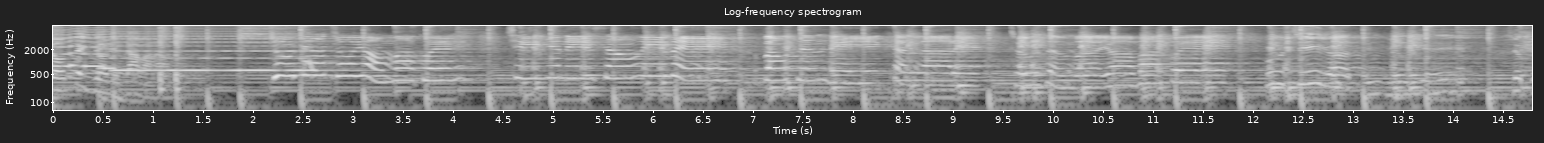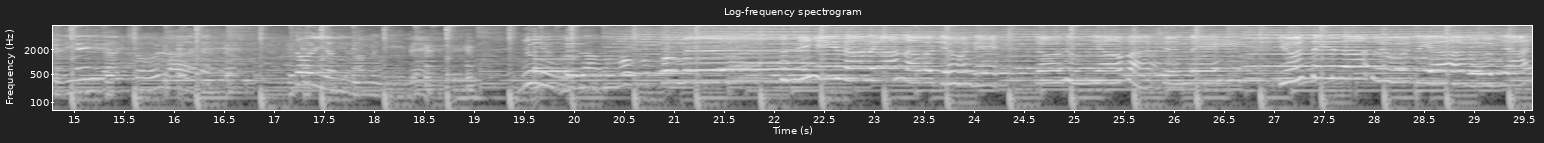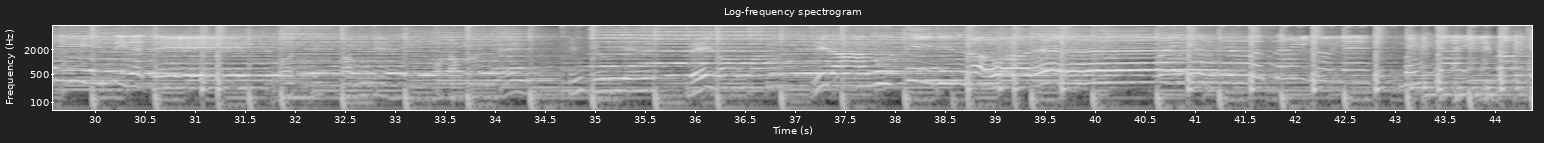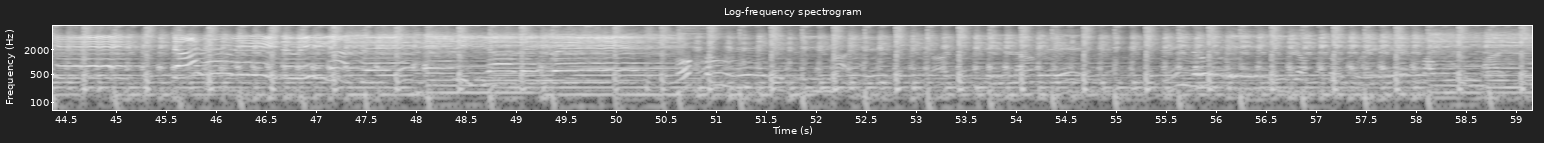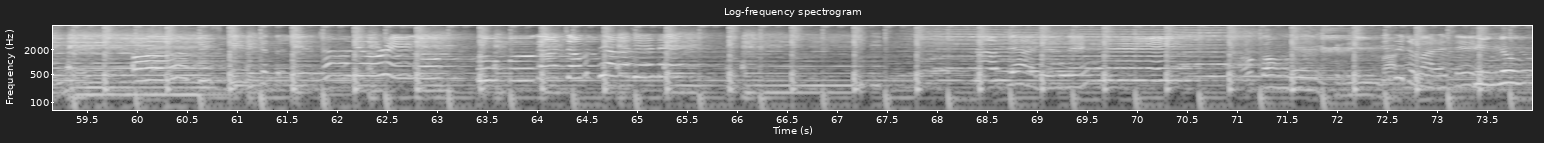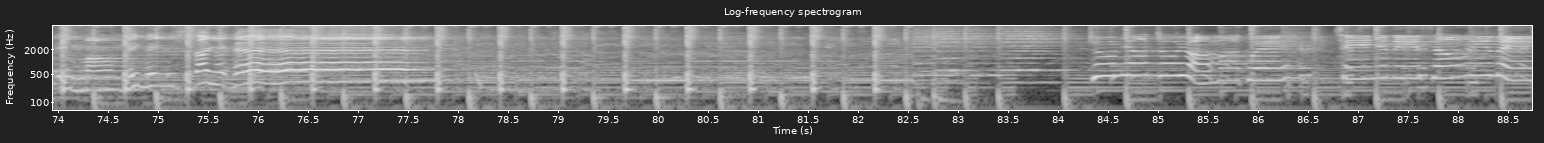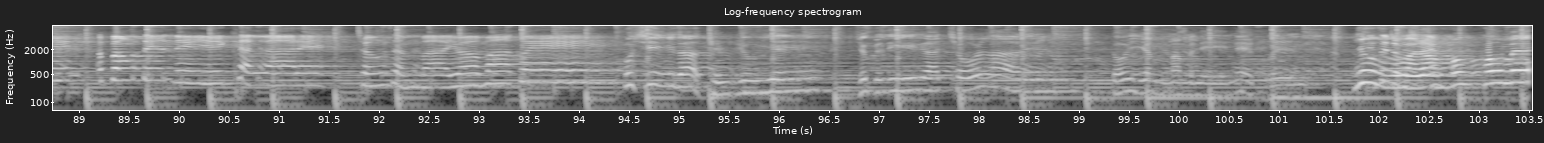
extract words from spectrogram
တော်တိတ်ပြောနေကြပါလားတို့ရတို့ရမှာခွဲချင်းညနေဆောင်လေးပဲအပေါင်းသင်းနေရခက်လာတဲ့ထုံးစံပါရွာမှာခွဲဦးစီကသူရဲ့ရုပ်ကလေးကချောလာတယ်တော့ရမမနေနဲ့ညို့ကမဟုတ် ကောင်းနေကလေးမစစ်တော်ပါရရှင်ခင်တို့အိမ်မောင်မိမ့်မိမ့်စားရင်နဲ့တို့များတို့ရွာမှာခွဲချိန်ညနေဆောင်လေးမယ်အပေါင်းအသင်းနဲ့ရခက်လာတဲ့ထုံးစံပါရွာမှာခွဲဟိုရှိကခင်ပြူရဲ့ရုပ်ကလေးကချောလာတယ်တော့ရမမနေနဲ့ကွယ် ညို့မုံခုံးမဲ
